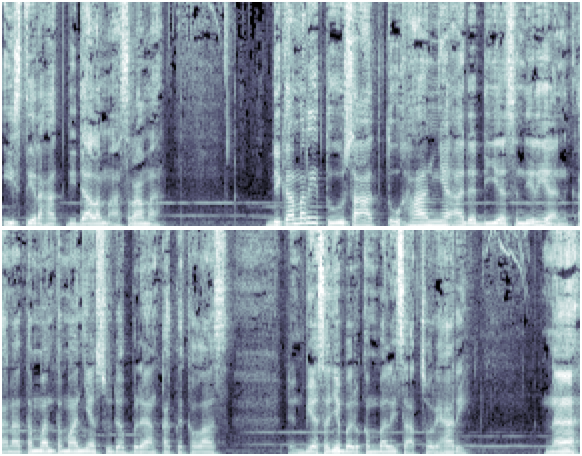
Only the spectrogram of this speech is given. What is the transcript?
istirahat di dalam asrama. Di kamar itu saat itu hanya ada dia sendirian karena teman-temannya sudah berangkat ke kelas dan biasanya baru kembali saat sore hari. Nah,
